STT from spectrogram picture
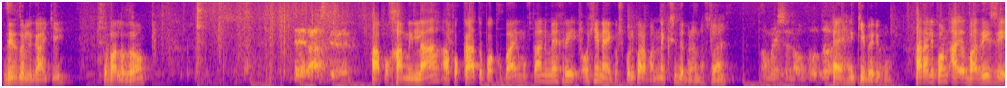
Δείτε το λιγάκι, το βάλω εδώ. Τεράστιο, ε. Από χαμηλά, από κάτω που ακουμπάει μου φτάνει μέχρι, όχι ένα 20, πολύ παραπάνω, ένα 60 πρέπει να είναι αυτό, ε. Άμα είσαι ένα 80. Ε, εκεί περίπου. Άρα λοιπόν α, βαδίζει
